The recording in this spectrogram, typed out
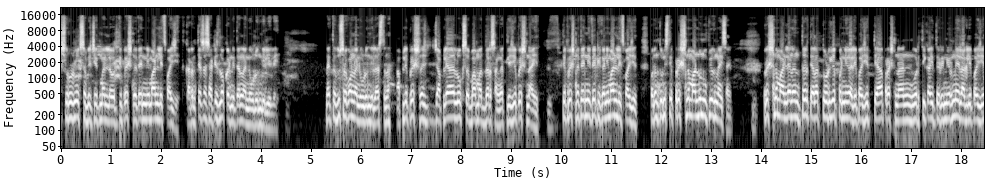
शिरूर लोकसभेचे आहेत म्हणल्यावरती प्रश्न त्यांनी मांडलेच पाहिजेत. कारण त्याच्यासाठीच लोकांनी त्यांना निवडून दिलेले नाही तर दुसरं कोणाला निवडून दिलं असतं ना? आपले प्रश्न जे आपल्या लोकसभा मतदारसंघातले जे प्रश्न आहेत ते प्रश्न त्यांनी त्या ठिकाणी मांडलेच पाहिजेत. परंतु नुसते प्रश्न मांडून उपयोग नाही साहेब. प्रश्न मांडल्यानंतर त्याला तोडगे पण निघाले पाहिजेत. त्या प्रश्नांवरती काहीतरी निर्णय लागले पाहिजेत.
